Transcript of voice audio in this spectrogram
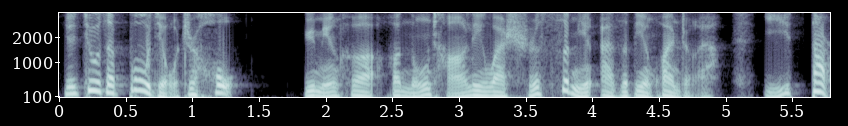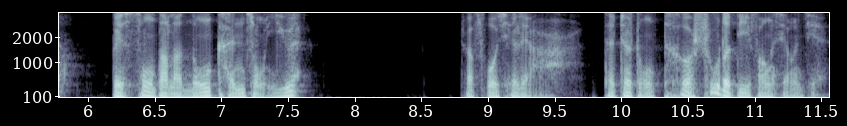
也就在不久之后，于明鹤和农场另外十四名艾滋病患者呀，一道。被送到了农垦总医院。这夫妻俩在这种特殊的地方相见，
